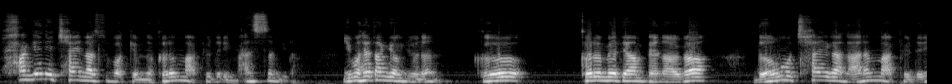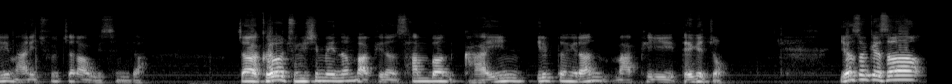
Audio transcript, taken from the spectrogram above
확연히 차이 날 수밖에 없는 그런 마필들이 많습니다. 이번 해당 경주는 그 그림에 대한 변화가 너무 차이가 나는 마필들이 많이 출전하고 있습니다. 자, 그 중심에 있는 마필은 3번 가인 1등이란 마필이 되겠죠. 연속해서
